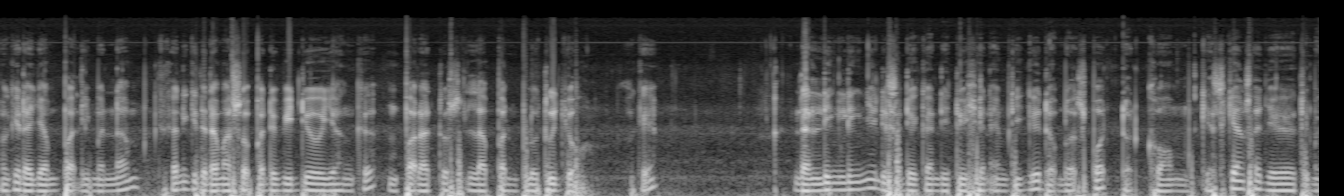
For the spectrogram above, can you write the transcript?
Okey dah jam 4.56 Sekarang ni kita dah masuk pada video yang ke 487 Okey. Dan link-linknya disediakan di tuitionm3.blogspot.com Okey sekian saja. Terima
